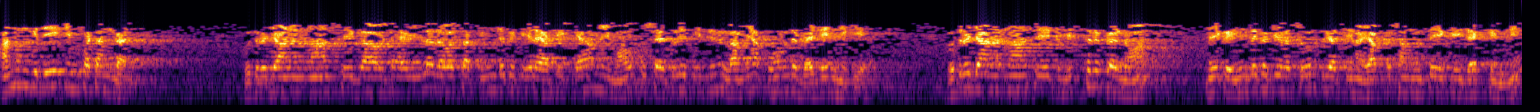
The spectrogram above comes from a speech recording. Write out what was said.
අනුන්ගේ දෙයකින් පටන් ගන්න. බුදුරජාණන් වහන්සේ ගාවට ඇවිල්ලා දවසක් ඉඳක කියලා අපි කියහම මේ මව් කුස ඇතුලේ තියෙන ළමයා කොහොමද වැඩෙන්නේ කියලා. බුදුරජාණන් වහන්සේට විස්තර කරනවා මේක ඉන්දක කියලා සූත්‍රයක් තියෙනවා යක්ක සංහිතේකේ දැක්කෙන්නේ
